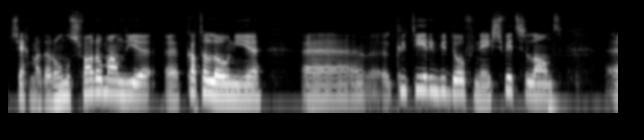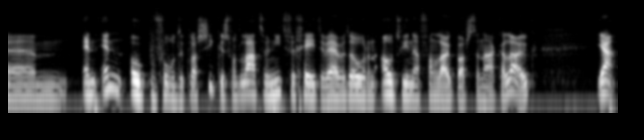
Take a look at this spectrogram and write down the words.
zeg maar de rondes van Romandie, eh, Catalonië, eh, criterium du Dauphiné, Zwitserland. ehm, en, en ook bijvoorbeeld de klassiekers. Want laten we niet vergeten, we hebben het over een oud-winnaar van Luik Bastenaken Luik. Ja,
